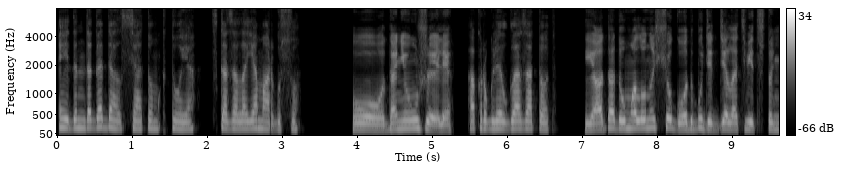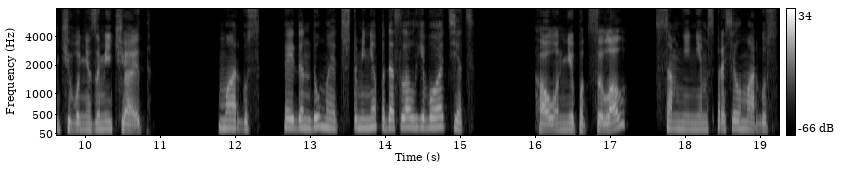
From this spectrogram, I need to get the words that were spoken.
Эйден догадался о том, кто я, сказала я Маргусу. «О, да неужели?» — округлил глаза тот. «Я-то думал, он еще год будет делать вид, что ничего не замечает». «Маргус, Эйден думает, что меня подослал его отец». «А он не подсылал?» — с сомнением спросил Маргус.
